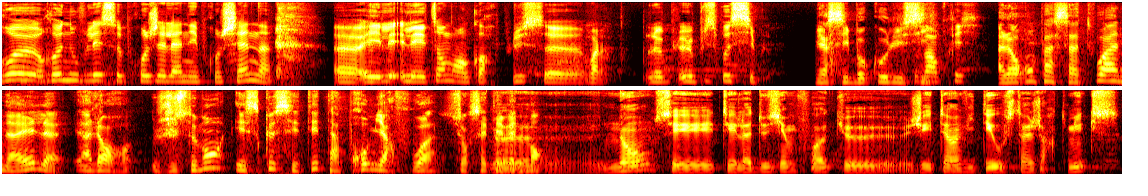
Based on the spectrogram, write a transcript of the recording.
re- renouveler ce projet l'année prochaine euh, et l'é- l'étendre encore plus, euh, voilà, le, le plus possible. Merci beaucoup, Je Lucie. vous en prie. Alors, on passe à toi, Naël. Alors, justement, est-ce que c'était ta première fois sur cet Euh, événement? Non, c'était la deuxième fois que j'ai été invité au stage Art Mix.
